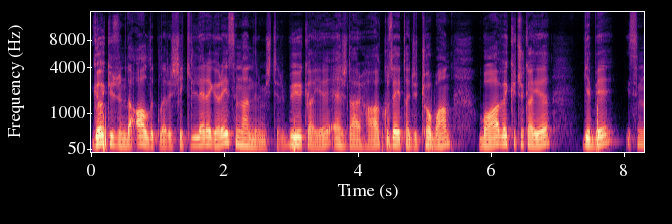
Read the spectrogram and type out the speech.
gökyüzünde aldıkları şekillere göre isimlendirmiştir. Büyük ayı, ejderha, kuzey tacı, çoban, boğa ve küçük ayı gibi isimlendir.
